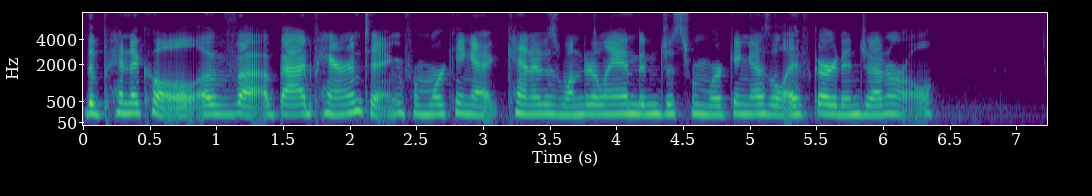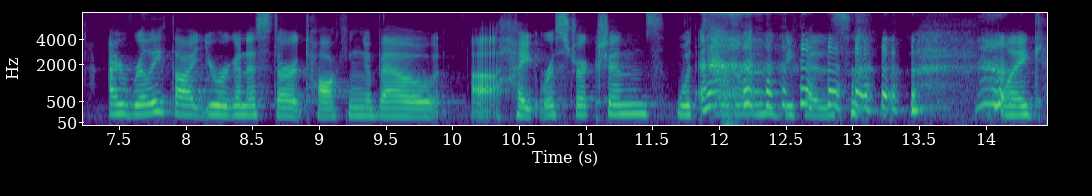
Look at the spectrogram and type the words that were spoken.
the pinnacle of uh, bad parenting from working at Canada's Wonderland and just from working as a lifeguard in general. I really thought you were going to start talking about uh, height restrictions with children because, like,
